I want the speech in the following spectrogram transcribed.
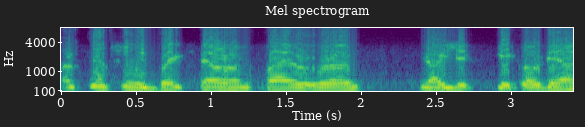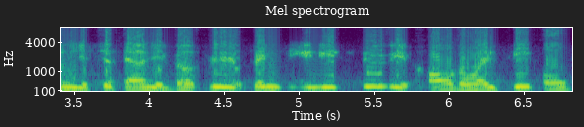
unfortunately breaks down on the side of the road, you know, you, you go down, you sit down, you go through your things that you need to do, you call the right people,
